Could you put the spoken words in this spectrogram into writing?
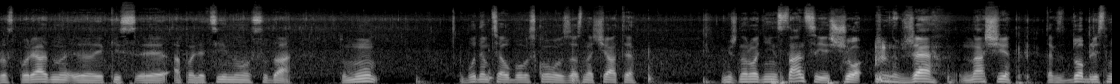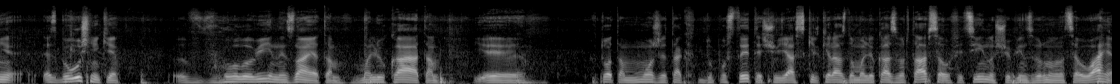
розпорядно е, якийсь е, апеляційного суда. Тому будемо це обов'язково зазначати в міжнародній інстанції, що вже наші так доблісні СБУшники в голові не знаю, там малюка, там е, хто там може так допустити, що я скільки раз до малюка звертався офіційно, щоб він звернув на це уваги,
